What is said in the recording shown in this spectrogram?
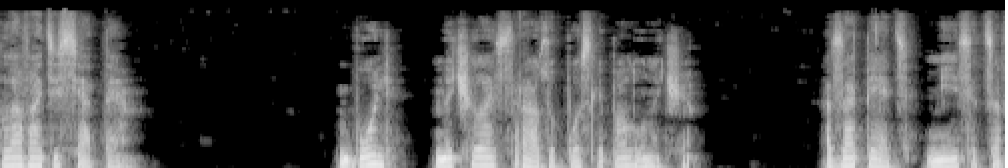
Глава десятая. Боль началась сразу после полуночи. За пять месяцев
